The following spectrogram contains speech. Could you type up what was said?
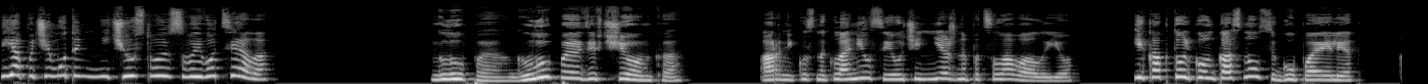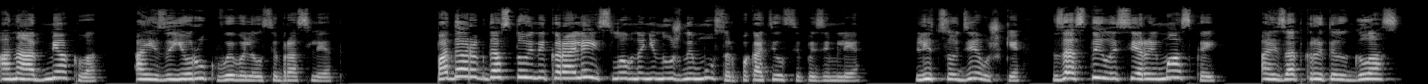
я почему-то не чувствую своего тела». «Глупая, глупая девчонка!» Арникус наклонился и очень нежно поцеловал ее. И как только он коснулся губ Аэлет, она обмякла, а из ее рук вывалился браслет. Подарок, достойный королей, словно ненужный мусор, покатился по земле. Лицо девушки застыло серой маской, а из открытых глаз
